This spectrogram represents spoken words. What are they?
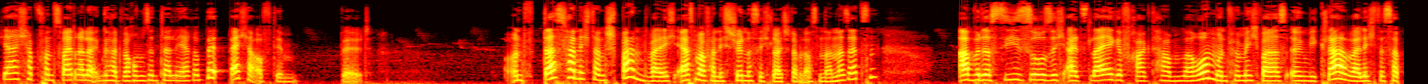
ja, ich habe von zwei, drei Leuten gehört, warum sind da leere Be Becher auf dem Bild? Und das fand ich dann spannend, weil ich erstmal fand ich schön, dass sich Leute damit auseinandersetzen aber dass sie so sich als Laie gefragt haben, warum. Und für mich war das irgendwie klar, weil ich das habe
